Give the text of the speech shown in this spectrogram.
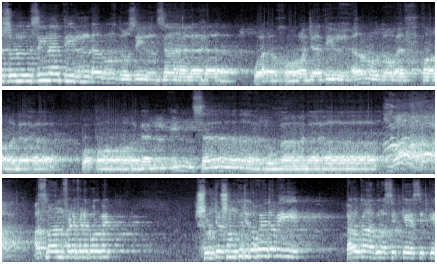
سلسلت الأرض زلزالها وأخرجت الأرض أثقالها وقال الإنسان ما لها আসমান ফেটে ফেটে পড়বে সূর্য সংকুচিত হয়ে যাবে তারকাগুলো সিটকে সিটকে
